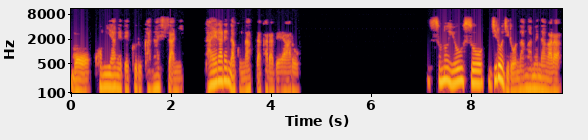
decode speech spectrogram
もう込み上げてくる悲しさに耐えられなくなったからであろう。その様子をじろじろ眺めながら、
